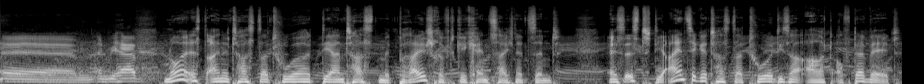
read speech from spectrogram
uh, Neu ist eine Tastatur, deren Tasten mit Breitschrift gekennzeichnet sind. Es ist die einzige Tastatur dieser Art auf der Welt.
